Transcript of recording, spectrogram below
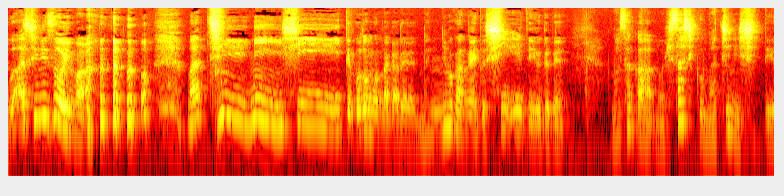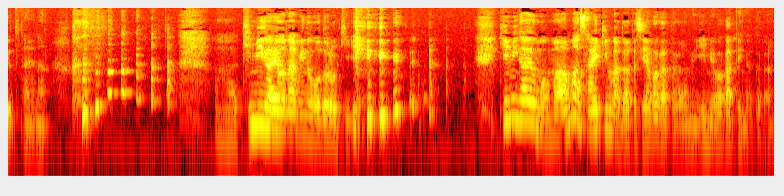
わ死にそう今「町にし」って子供の中で何にも考えんと「し」って言ってて。まさかの久しく町にしって言ってたんやな。あ君が代並みの驚き。君が代もまあまあ最近まで私やばかったからね。意味分かってへんかったから、あ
